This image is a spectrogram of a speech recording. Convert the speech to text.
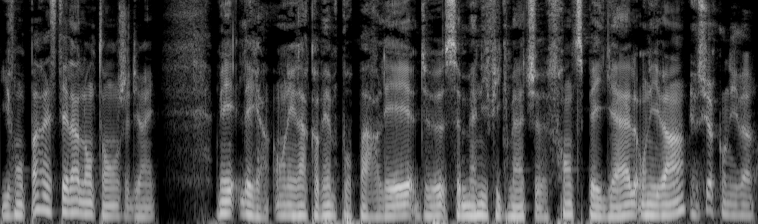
ils vont pas rester là longtemps, je dirais. Mais les gars, on est là quand même pour parler de ce magnifique match France-Pays On y va? Bien sûr qu'on y va.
